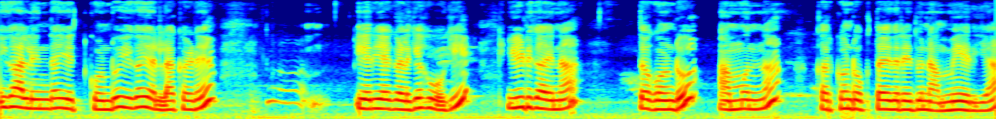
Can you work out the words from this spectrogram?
ಈಗ ಅಲ್ಲಿಂದ ಎತ್ಕೊಂಡು ಈಗ ಎಲ್ಲ ಕಡೆ ಏರಿಯಾಗಳಿಗೆ ಹೋಗಿ ಈಡ್ಗಾಯಿನ ತಗೊಂಡು ಅಮ್ಮನ್ನ ಕರ್ಕೊಂಡು ಹೋಗ್ತಾ ಇದ್ದಾರೆ. ಇದು ನಮ್ಮ ಏರಿಯಾ.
